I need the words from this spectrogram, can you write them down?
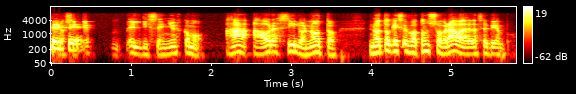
Pero sí el diseño es como, ah, ahora sí lo noto noto que ese botón sobraba desde hace tiempo.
